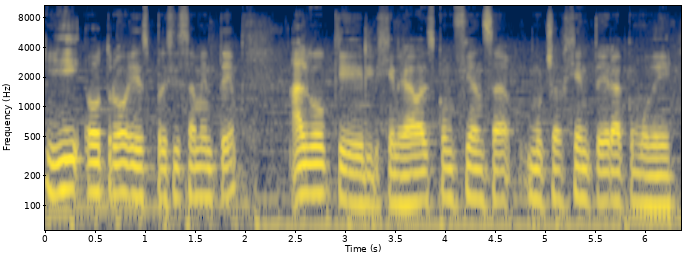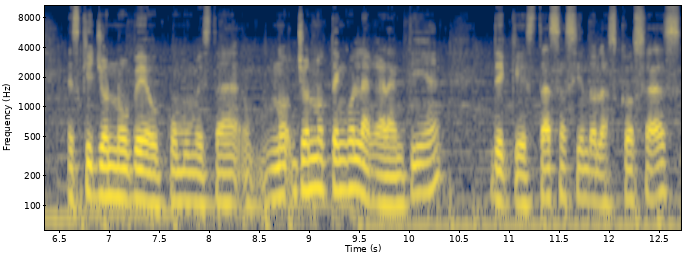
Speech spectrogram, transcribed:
Y otro es precisamente algo que generaba desconfianza, mucha gente era como de es que yo no veo cómo me está no yo no tengo la garantía de que estás haciendo las cosas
